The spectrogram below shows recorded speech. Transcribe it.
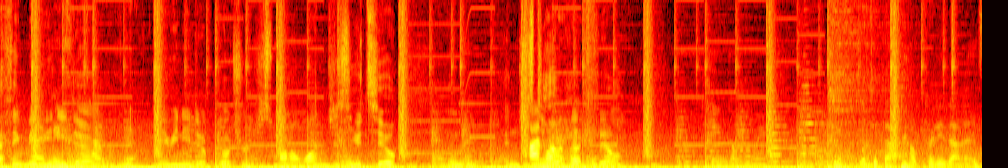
I think maybe you need to time with you. maybe you need to approach her just one on one, just you two, and, and just I'm tell her how you feel. She can come to me. Look at that, how pretty that is.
